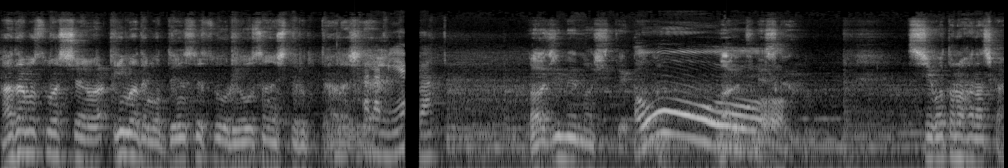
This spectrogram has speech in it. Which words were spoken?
アダム・スマッシャーは今でも伝説を量産してるって話だ.はじめまして。マルティネス Oh. 君仕事の話かい。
